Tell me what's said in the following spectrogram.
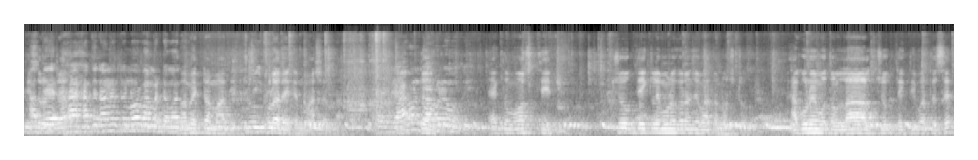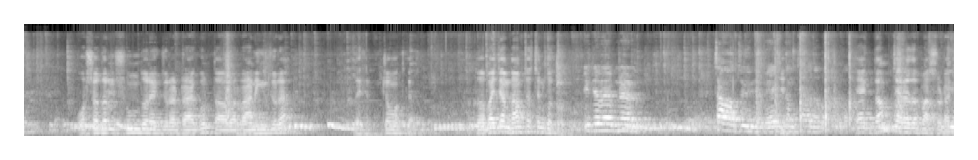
পিছনটা হ্যাঁ, হাতে ডানেরটা নর বামেরটা মাদি বামেরটা মাদি চোখগুলা দেখেন মাশাআল্লাহ। ড্রাগন ড্রাগনের মতোই একদম অস্থির। চোখ দেখলে মনে করেন যে মাথা নষ্ট। আগুনের মতন লাল চোখ দেখতে পারতেছেন। অসাধারণ সুন্দর এক জোড়া ড্রাগন তাও আবার রানিং জোড়া। দেখেন চমৎকার। তো ভাইজান দাম চাচ্ছেন কত? এটা ভাই আপনার চাওয়া চুই নেবে একদম টাকা একদম চার হাজার পাঁচশো টাকা।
